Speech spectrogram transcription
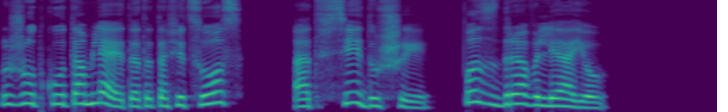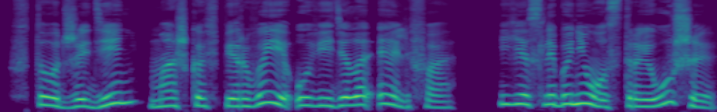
Жутко утомляет этот официоз. От всей души поздравляю. В тот же день Машка впервые увидела эльфа. Если бы не острые уши,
